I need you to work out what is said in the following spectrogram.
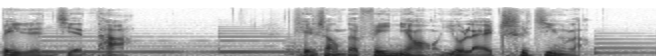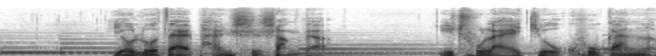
被人践踏；天上的飞鸟又来吃尽了；有落在磐石上的，一出来就枯干了，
